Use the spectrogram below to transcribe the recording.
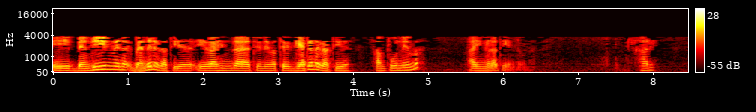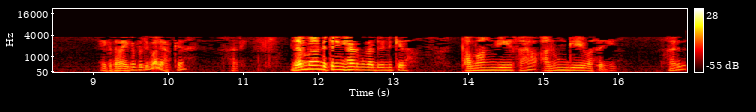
ඒ බැඳීම් වෙන බැඳෙන ගතිය ඒවා හින්දා ඇති වෙන ඒවත් ඒක ගැටෙන ගතිය සම්පූර්ණයෙන්ම අයින් වෙලා තියෙනවා. හරි. ඒක තමයි ඒක ප්‍රතිඵලයක් ඈ. හරි. දැන් බලන්න එතනින් එහාට මොකද වෙන්නේ කියලා. තමන්ගේ සහ අනුන්ගේ වශයෙන්. හරිද?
